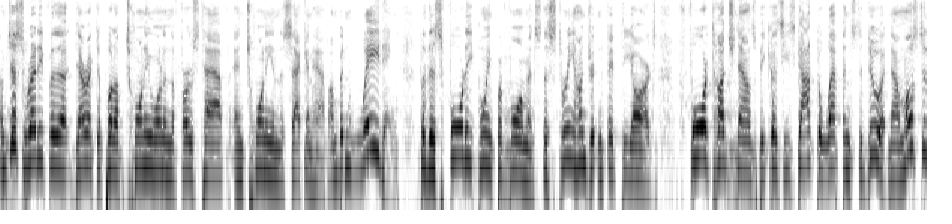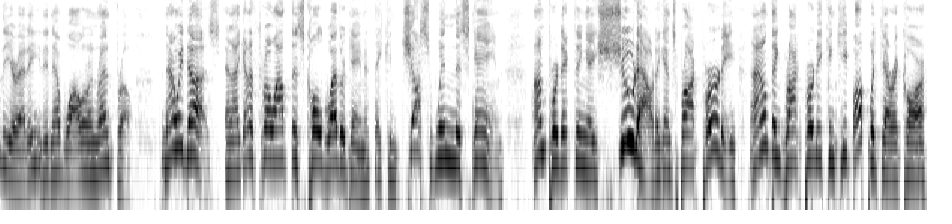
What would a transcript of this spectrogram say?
I'm just ready for the Derek to put up 21 in the first half and 20 in the second half. I've been waiting for this 40 point performance, this 350 yards, four touchdowns because he's got the weapons to do it. Now, most of the year, Eddie, he didn't have Waller and Renfrow. Now he does. And I got to throw out this cold weather game. If they can just win this game, I'm predicting a shootout against Brock Purdy. And I don't think Brock Purdy can keep up with Derek Carr,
